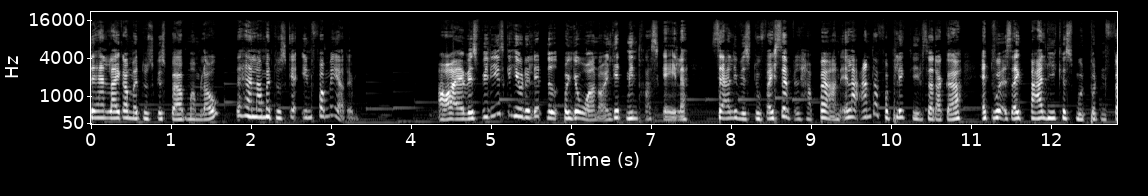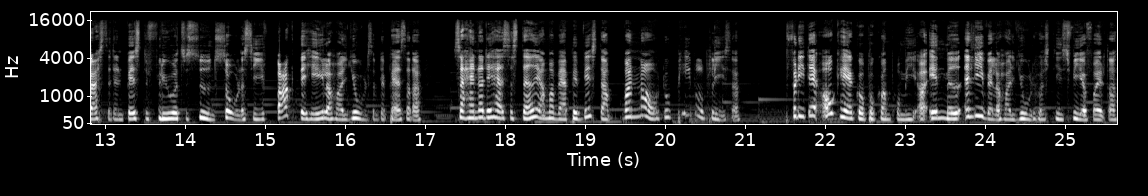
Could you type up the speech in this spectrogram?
Det handler ikke om, at du skal spørge dem om lov. Det handler om, at du skal informere dem. Og øh, hvis vi lige skal hive det lidt ned på jorden og i lidt mindre skala, særligt hvis du for eksempel har børn eller andre forpligtelser, der gør, at du altså ikke bare lige kan smutte på den første, den bedste flyver til sydens sol og sige, fuck det hele og hold jul, som det passer dig, så handler det her altså stadig om at være bevidst om, hvornår du people pleaser. Fordi det er okay at gå på kompromis og ende med alligevel at holde jul hos dine svigerforældre,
